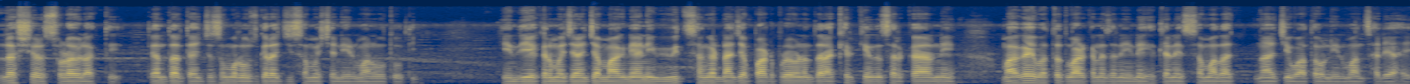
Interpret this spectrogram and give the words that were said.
लष्कर सोडावे लागते. त्यानंतर त्यांच्यासमोर रोजगाराची समस्या निर्माण होत होती. केंद्रीय कर्मचाऱ्यांच्या मागण्या आणि विविध संघटनांच्या पाठपुराव्यानंतर अखेर केंद्र सरकारने महागाई भत्त्यात वाढ करण्याचा निर्णय घेतल्याने समाधानाचे वातावरण निर्माण झाले आहे.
